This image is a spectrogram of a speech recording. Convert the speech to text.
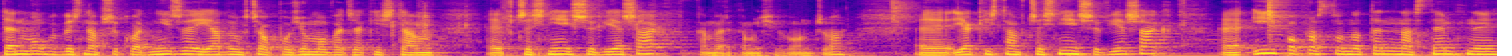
ten mógłby być na przykład niżej, ja bym chciał poziomować jakiś tam e, wcześniejszy wieszak, kamerka mi się włączyła, e, jakiś tam wcześniejszy wieszak e, i po prostu no ten następny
